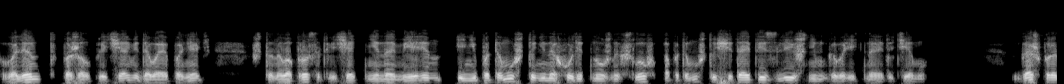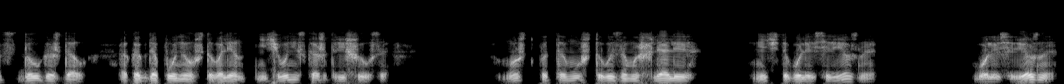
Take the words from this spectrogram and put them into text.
Валент пожал плечами, давая понять, что на вопрос отвечать не намерен, и не потому, что не находит нужных слов, а потому, что считает излишним говорить на эту тему. Гашпрац долго ждал, а когда понял, что Валент ничего не скажет, решился — может, потому что вы замышляли нечто более серьезное? Более серьезное?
